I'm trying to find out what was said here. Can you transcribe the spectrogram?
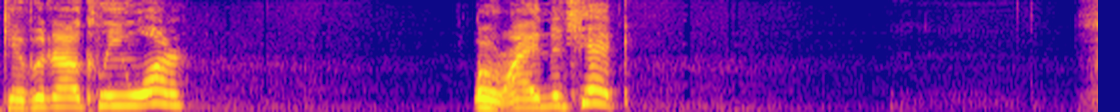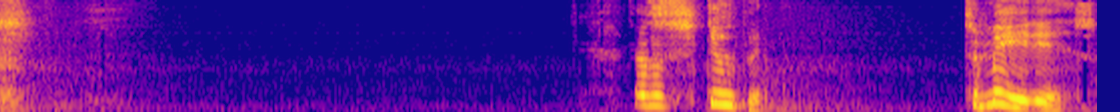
giving out clean water or writing a check. That's stupid. To me, it is.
